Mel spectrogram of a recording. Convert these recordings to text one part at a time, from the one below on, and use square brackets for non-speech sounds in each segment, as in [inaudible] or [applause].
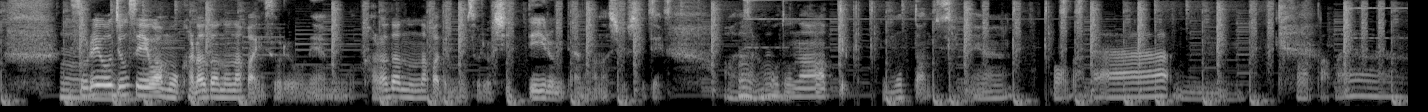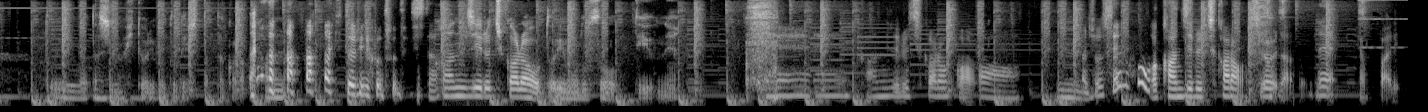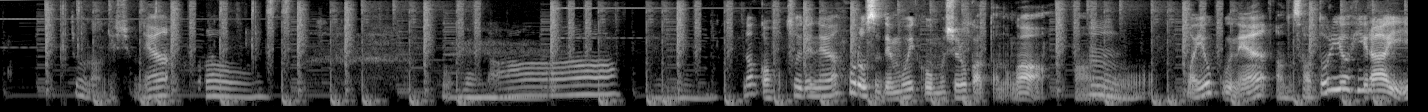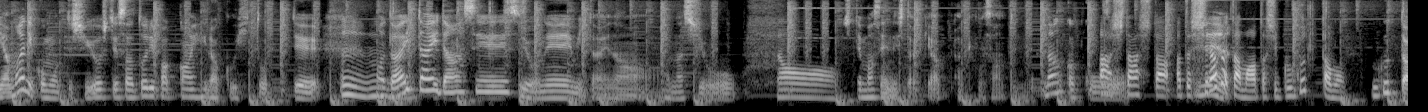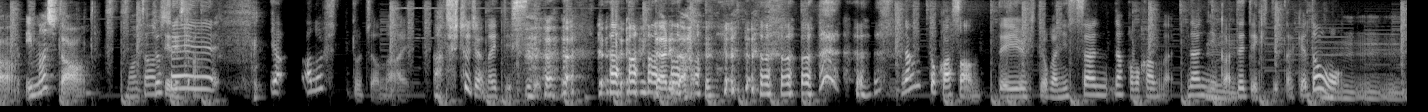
それを女性はもう体の中にそれをねもう体の中でもそれを知っているみたいな話をしててあなるほどなって思ったんですよね。そうだね。うん、そうだね。という私の独り言でした。だから [laughs] 独り言でした。感じる力を取り戻そうっていうね。へえ感じる力か。うん、女性の方が感じる力は強いだろうね、やっぱり。そうなんですよね。うん。そうだな。なんかそれでねホロスでもう一個面白かったのがあの、うんまあ、よくねあの悟りを開い山にこもって修行して悟りパッカン開く人って、うんうん、まあ、大体男性ですよねみたいな話をしてませんでしたっけあきこさん。となんかこうあしたした。私調べたもん、ね、私ググったもん。ググった？いました？また女性いやあの人じゃない。あの人じゃないって失礼。[laughs] 誰だ？[laughs] なんとかさんっていう人が日産なんかわかんない。何人か出てきてたけど、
